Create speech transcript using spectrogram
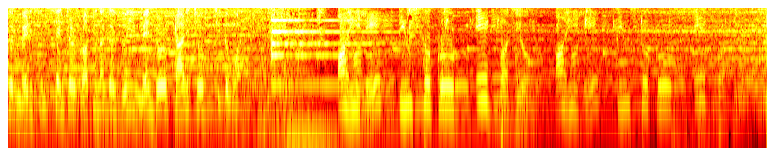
Ratnanagar medicine centre Ratnanagar दुई main road टाढी चौक चितवन अहिले दिउँसोको एक बज्यो। अहिले दिउँसोको एक बज्यो।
